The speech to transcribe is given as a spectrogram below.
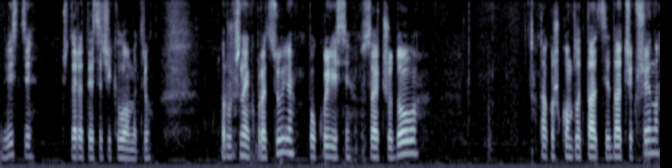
Двісті чотири тисячі кілометрів. Ручник працює, по кулісі все чудово. Також в комплектації датчик в шинах.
